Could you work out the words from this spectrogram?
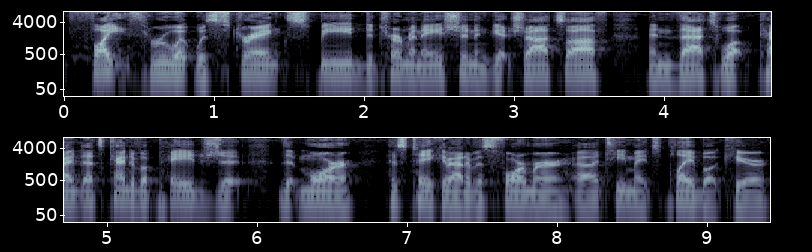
fight through it with strength, speed, determination, and get shots off. And that's what kind. That's kind of a page that that Moore has taken out of his former uh, teammates' playbook here.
